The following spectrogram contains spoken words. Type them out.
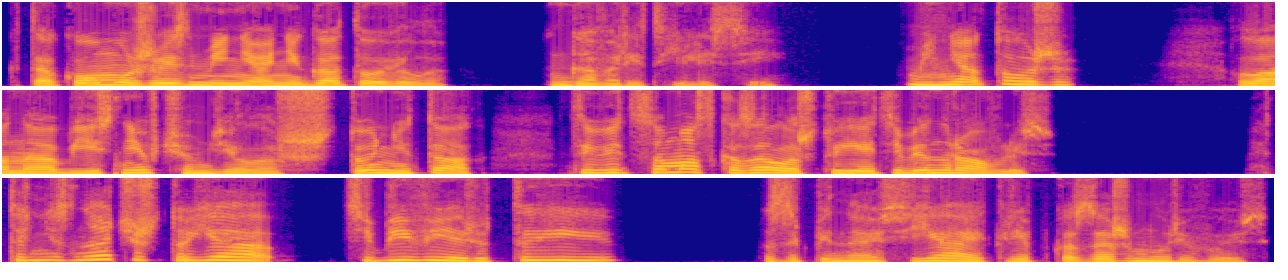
«К такому из меня не готовила», — говорит Елисей. «Меня тоже». «Лана, объясни, в чем дело. Что не так? Ты ведь сама сказала, что я тебе нравлюсь». «Это не значит, что я тебе верю. Ты...» Запинаюсь я и крепко зажмуриваюсь.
